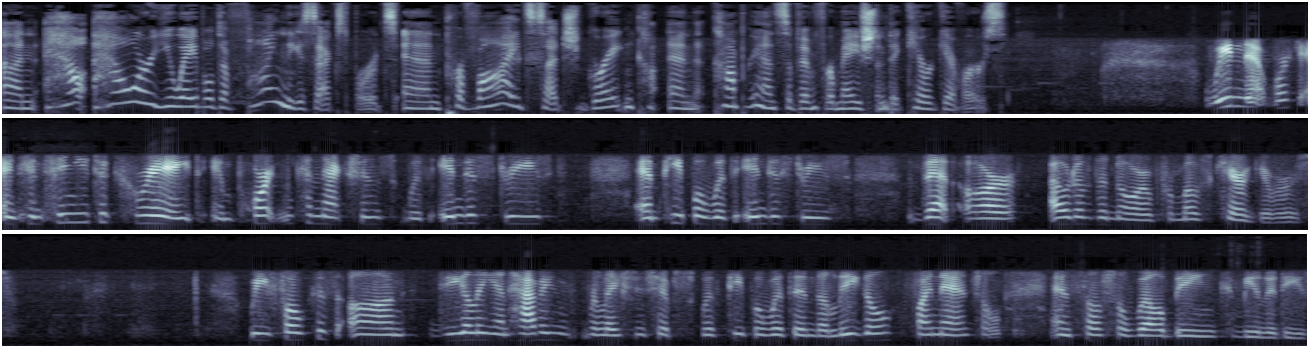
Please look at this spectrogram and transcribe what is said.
How, how are you able to find these experts and provide such great and, co- and comprehensive information to caregivers? We network and continue to create important connections with industries and people with industries that are out of the norm for most caregivers. We focus on dealing and having relationships with people within the legal, financial, and social well being communities.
